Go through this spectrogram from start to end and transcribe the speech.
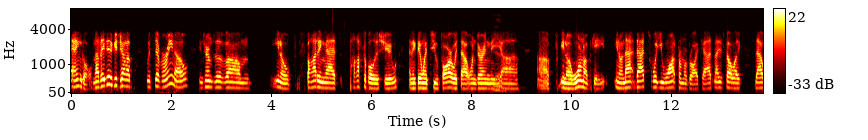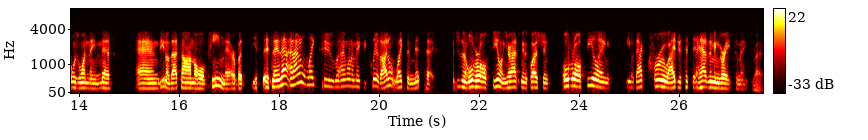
angle. Now they did a good job with Severino in terms of um, you know spotting that possible issue. I think they went too far with that one during the uh, uh, you know warm up gate. You know, and that that's what you want from a broadcast. And I just felt like that was one they missed and you know that's on the whole team there. But it's it's and, that, and I don't like to. I want to make it clear that I don't like the nitpick, which is an overall feeling. You're asking me the question. Overall feeling, you know, that crew. I just it hasn't been great to me. Right.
